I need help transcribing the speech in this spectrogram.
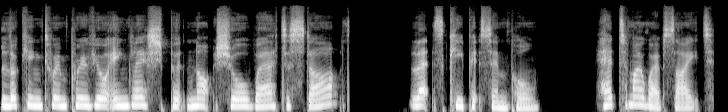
Looking to improve your English but not sure where to start? Let's keep it simple. Head to my website,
